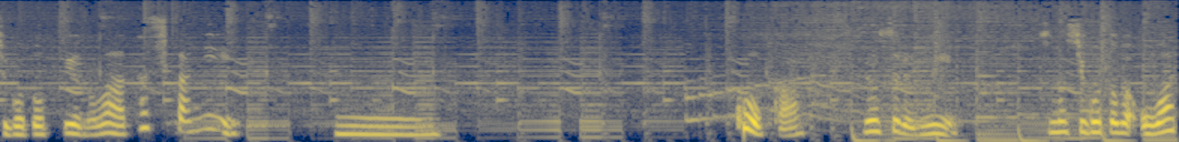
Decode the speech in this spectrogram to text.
仕事っていうのは確かに、うーん、効果要するに、その仕事が終わっ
